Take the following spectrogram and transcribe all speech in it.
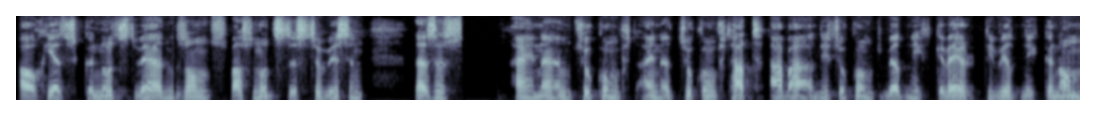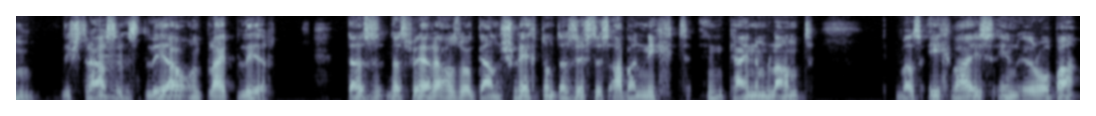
auch jetzt genutzt werden. Sonst was nutzt es zu wissen, dass es eine Zukunft, eine Zukunft hat, aber die Zukunft wird nicht gewählt, die wird nicht genommen. Die Straße mhm. ist leer und bleibt leer. Das, das wäre also ganz schlecht und das ist es aber nicht. In keinem Land, was ich weiß, in Europa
